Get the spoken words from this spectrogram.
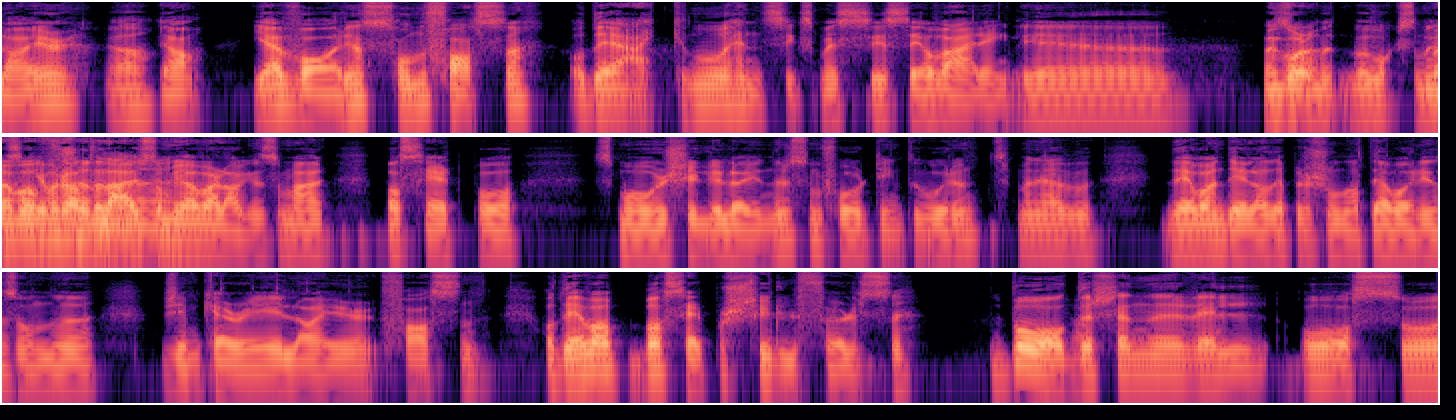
Liar. Ja. Jeg var i en sånn fase, og det er ikke noe hensiktsmessig sted å være, egentlig, eh, Men går som det, et med voksen men for For det er jo så mye av hverdagen som er basert på små uskyldige løgner som får ting til å gå rundt. Men jeg, det var en del av depresjonen at jeg var i en sånn eh, Jim Carrey liar-fasen. Og det var basert på skyldfølelse. Både generell og også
